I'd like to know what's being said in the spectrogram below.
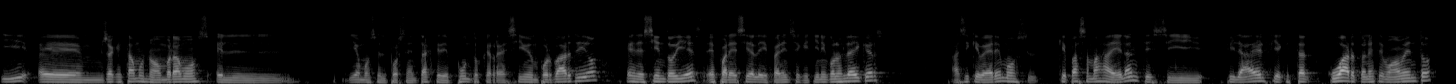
Y eh, ya que estamos, nombramos el, digamos, el porcentaje de puntos que reciben por partido. Es de 110, es parecida a la diferencia que tiene con los Lakers. Así que veremos qué pasa más adelante. Si Filadelfia, que está cuarto en este momento,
